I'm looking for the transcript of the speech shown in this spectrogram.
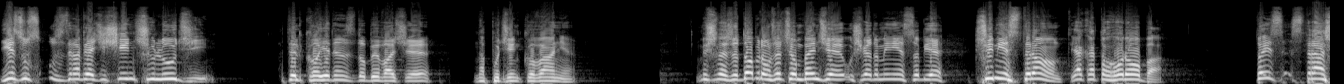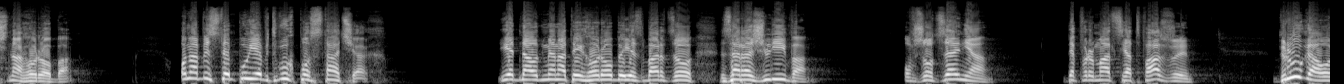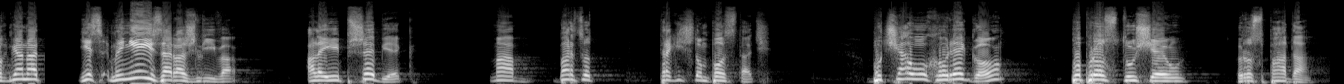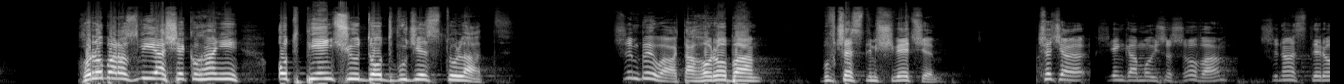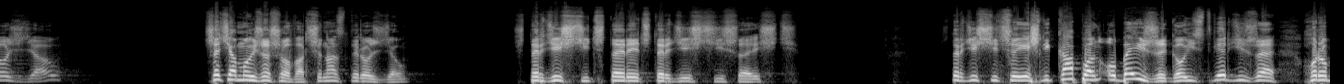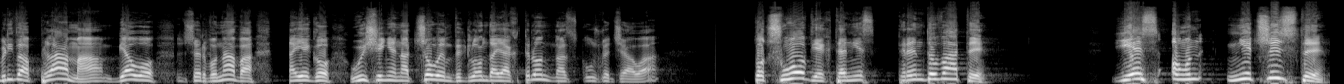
Jezus uzdrawia dziesięciu ludzi, a tylko jeden zdobywa się na podziękowanie. Myślę, że dobrą rzeczą będzie uświadomienie sobie, czym jest trąd, jaka to choroba. To jest straszna choroba. Ona występuje w dwóch postaciach. Jedna odmiana tej choroby jest bardzo zaraźliwa. Owrzodzenia, deformacja twarzy. Druga odmiana jest mniej zaraźliwa, ale jej przebieg ma bardzo tragiczną postać, bo ciało chorego po prostu się rozpada. Choroba rozwija się, kochani, od 5 do 20 lat. Czym była ta choroba w ówczesnym świecie? Trzecia Księga Mojżeszowa, 13 rozdział. Trzecia Mojżeszowa, 13 rozdział. 44, 46. 43. Jeśli kapłan obejrzy go i stwierdzi, że chorobliwa plama biało-czerwonawa na jego łysienie nad czołem wygląda jak trąd na skórze ciała, to człowiek ten jest trędowaty. Jest on nieczysty.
